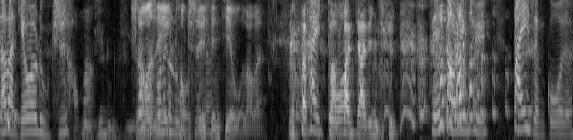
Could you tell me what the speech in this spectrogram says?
老板给我卤汁好卤吗？汁卤汁，老板那我说那个卤一桶直接汁呢先借我，老板。太多，把饭加进去，直接倒进去 拌一整锅的。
